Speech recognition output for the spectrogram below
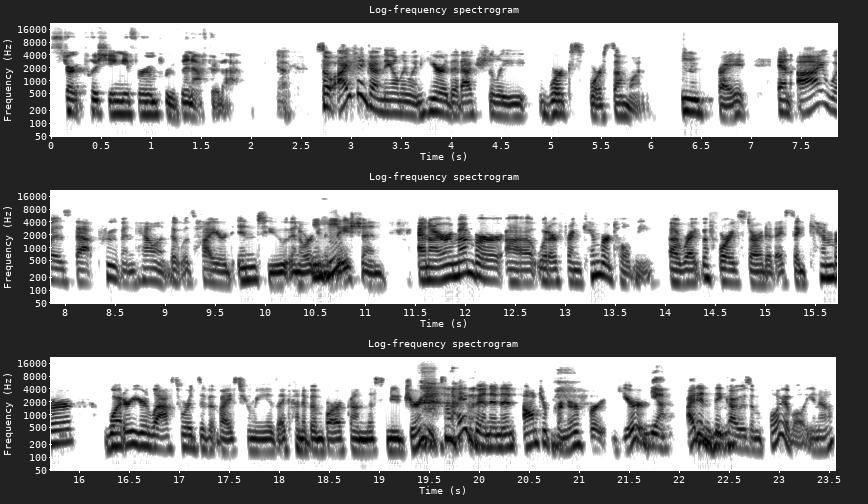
start pushing it for improvement after that. Yeah. So I think I'm the only one here that actually works for someone. Mm. Right. And I was that proven talent that was hired into an organization. Mm-hmm. And I remember uh, what our friend Kimber told me uh, right before I started. I said, Kimber, what are your last words of advice for me as I kind of embark on this new journey? I've been an entrepreneur for years. Yeah. I didn't mm-hmm. think I was employable, you know?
